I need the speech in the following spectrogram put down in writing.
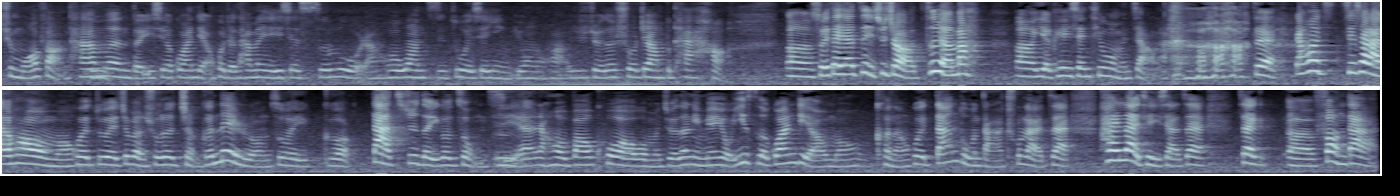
去模仿他们的一些观点或者他们的一些思路，然后忘记做一些引用的话，我就觉得说这样不太好。嗯，所以大家自己去找资源吧。嗯，也可以先听我们讲了。对，然后接下来的话，我们会对这本书的整个内容做一个大致的一个总结，然后包括我们觉得里面有意思的观点，我们可能会单独拿出来再 highlight 一下，再再呃放大，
